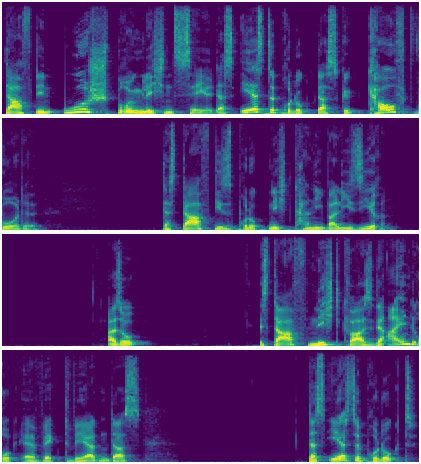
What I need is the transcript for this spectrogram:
darf den ursprünglichen Sale, das erste Produkt, das gekauft wurde, das darf dieses Produkt nicht kannibalisieren. Also es darf nicht quasi der Eindruck erweckt werden, dass das erste Produkt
